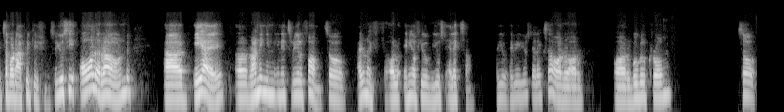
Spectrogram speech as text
it's about application. So you see all around uh, AI uh, running in, in its real form. So I don't know if all any of you have used Alexa. Have you have you used Alexa or or or Google Chrome? So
